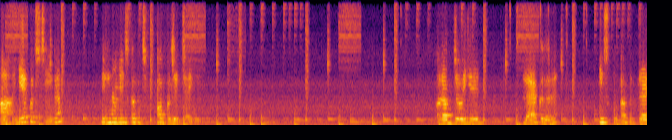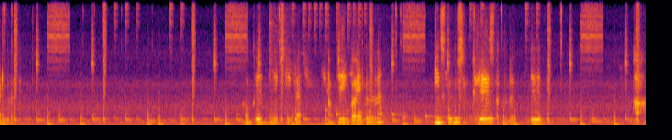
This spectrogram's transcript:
हैं ये कुछ ठीक है, लेकिन हमें इसका कुछ ऑपोजिट चाहिए। और अब जो ये ब्लैक कलर है, इसको अब रेड कर। ओके ये ठीक है। अब जो वाइट कलर है इसको कुछ ग्रे सा कलर दे देते हाँ।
